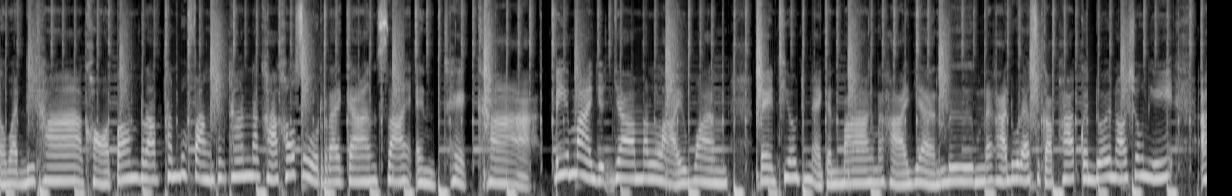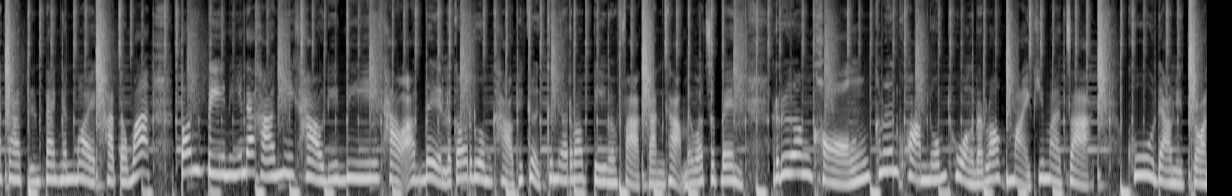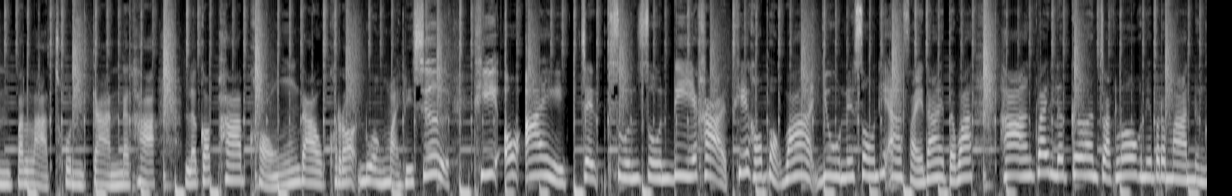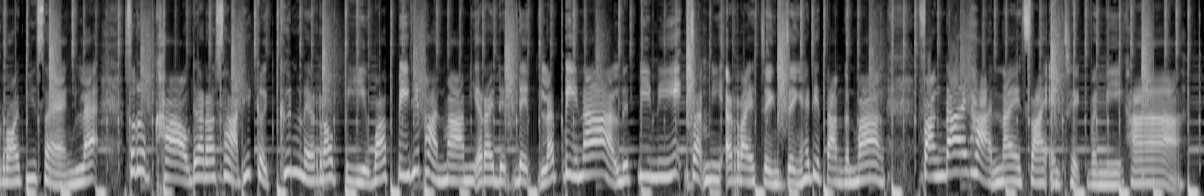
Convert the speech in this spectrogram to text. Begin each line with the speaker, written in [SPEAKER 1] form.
[SPEAKER 1] สวัสดีค่ะ ขอต้อนรับท่านผู้ฟังทุกท่านนะคะ เข้าสู่รายการ Science and Tech ค่ะ ปีใหม่หยุดยาวมาหลายวันไปเที่ยวที่ไหนกันบ้างนะคะ อย่าลืมนะคะ ดูแลสุขภาพกันด้วยเนาะช่วงนี้ อากาศเปลี่ยนแปลงกันบ่อยค่ะ แต่ว่าต้นปีนี้นะคะ มีข่าวดีๆ ข่าวอัปเดต แล้วก็รวมข่าวที่เกิดขึ้นในรอบปีมาฝากกันค่ะ ไม่ว่าจะเป็นเรื่องของคลื่นความโน้มถ่วงระลอกใหม่ที่มาจาก คู่ดาวนิตรอนประหลาดชนกันนะคะ แล้วก็ภาพของดาวเคราะห์ดวงใหม่ที่ชื่อ TOI 700D ค่ะ ที่เขาบอกว่าอยู่ในโซนที่อาศัยได้ แต่ว่าห่างใกล้เหลือเกินจากโลกนี้ประมาณ 100 ปีแสง และสรุปข่าวดาราศาสตร์ที่เกิดขึ้นในรอบปีว่าปีที่ผ่านมามีอะไรเด็ด ๆ และปีหน้าหรือปีนี้จะมีอะไรเจ๋งๆ ให้ติดตามกันบ้าง ฟังได้ค่ะใน Science and Tech วันนี้ค่ะ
